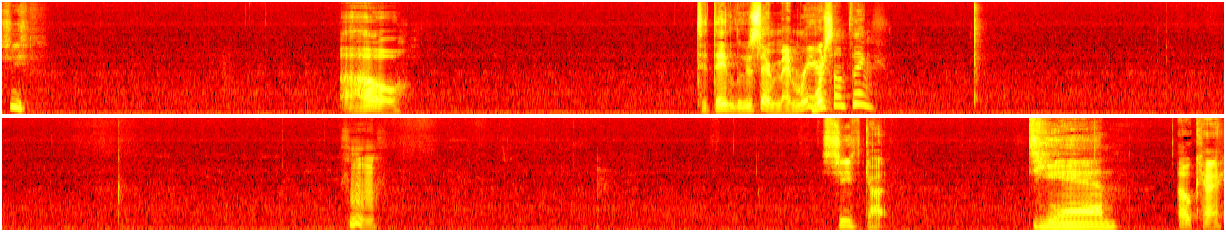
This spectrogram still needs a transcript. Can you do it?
She. Oh. Did they lose their memory or What- something? Hmm. She's got. Diane. Okay.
